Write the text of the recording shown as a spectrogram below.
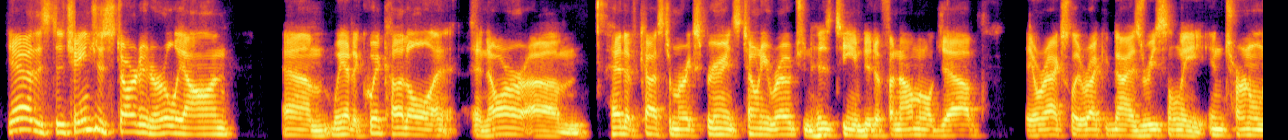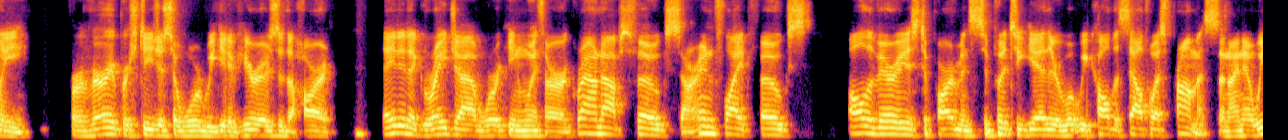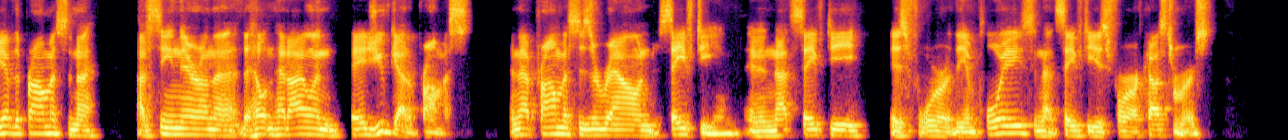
Yeah, this, the changes started early on um, we had a quick huddle, and our um, head of customer experience, Tony Roach, and his team did a phenomenal job. They were actually recognized recently internally for a very prestigious award we give Heroes of the Heart. They did a great job working with our ground ops folks, our in flight folks, all the various departments to put together what we call the Southwest Promise. And I know we have the promise, and I, I've seen there on the, the Hilton Head Island page, you've got a promise. And that promise is around safety. And, and that safety is for the employees and that safety is for our customers.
